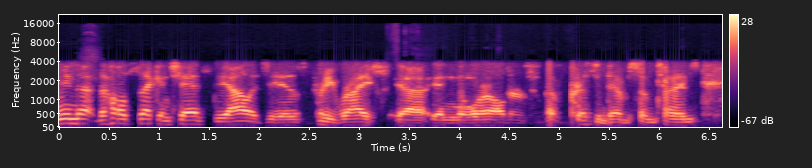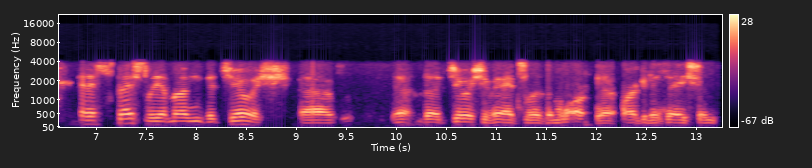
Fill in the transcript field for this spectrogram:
I mean, the, the whole second chance theology is pretty rife uh, in the world of, of Christendom sometimes, and especially among the Jewish, uh, the, the Jewish evangelism or, uh, organizations.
